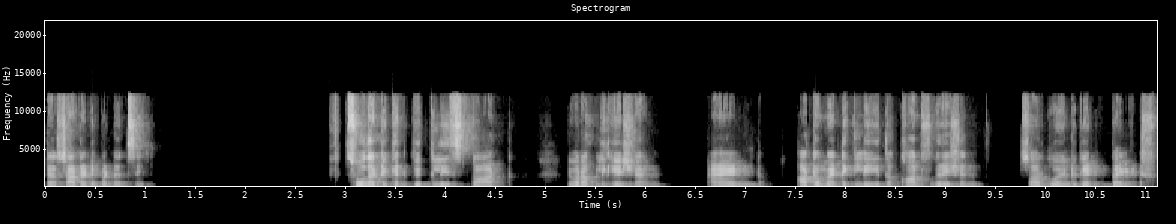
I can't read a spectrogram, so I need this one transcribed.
the a dependency. So that you can quickly start your application and automatically the configurations are going to get built.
